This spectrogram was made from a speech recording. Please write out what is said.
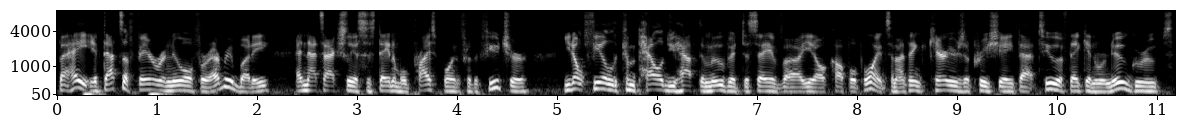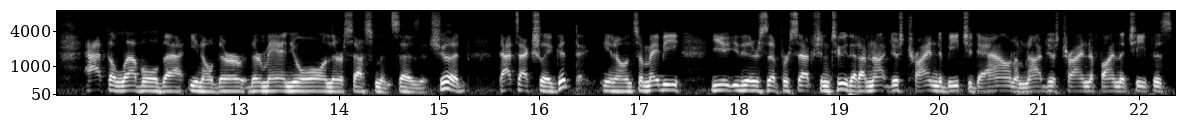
But hey, if that's a fair renewal for everybody, and that's actually a sustainable price point for the future you don't feel compelled you have to move it to save uh, you know a couple points. And I think carriers appreciate that too if they can renew groups at the level that you know their their manual and their assessment says it should. That's actually a good thing, you know. And so maybe you, there's a perception too that I'm not just trying to beat you down. I'm not just trying to find the cheapest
